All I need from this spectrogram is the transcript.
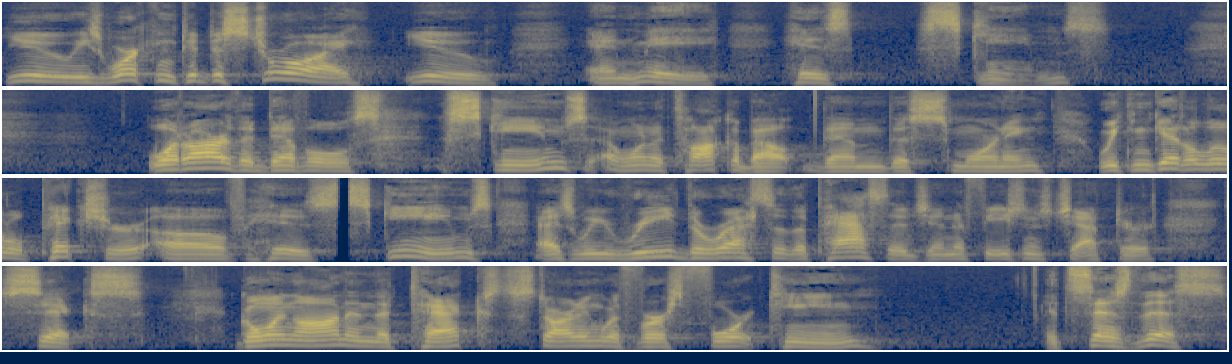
you, he's working to destroy you and me, his schemes. What are the devil's schemes. I want to talk about them this morning. We can get a little picture of his schemes as we read the rest of the passage in Ephesians chapter 6. Going on in the text, starting with verse 14, it says this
